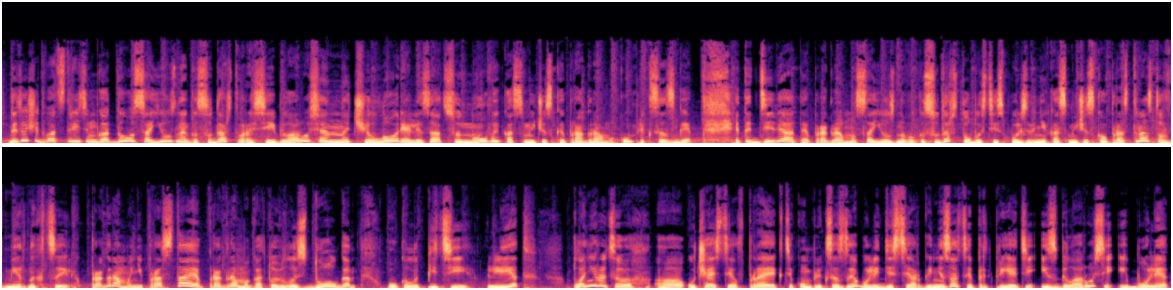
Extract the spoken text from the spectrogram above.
В 2023 году союзное государство России и Беларуси начало реализацию новой космической программы «Комплекс СГ». Это девятая программа союзного государства в области использования космического пространства в мирных целях. Программа непростая, программа готовилась долго, около пяти лет. Планируется э, участие в проекте комплекса ЗЭ более 10 организаций предприятий из Беларуси и более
